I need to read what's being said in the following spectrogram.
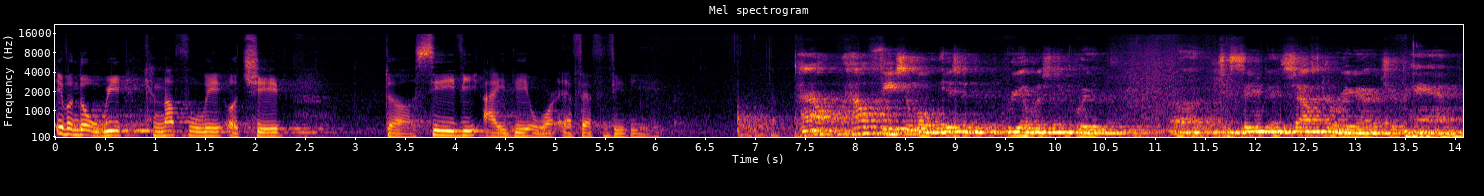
Even though we cannot fully achieve the CVID or FFVD. How, how feasible is it realistically uh, to think that South Korea, Japan,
